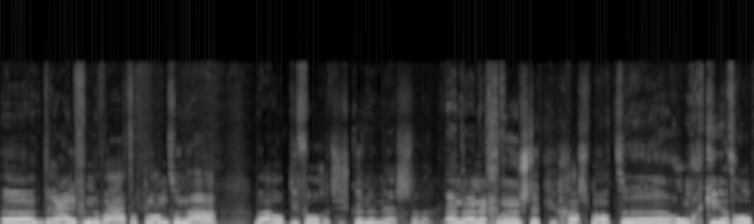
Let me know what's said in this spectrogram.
uh, drijvende waterplanten na waarop die vogeltjes kunnen nestelen. En daar leggen we een stukje grasmat uh, omgekeerd op.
